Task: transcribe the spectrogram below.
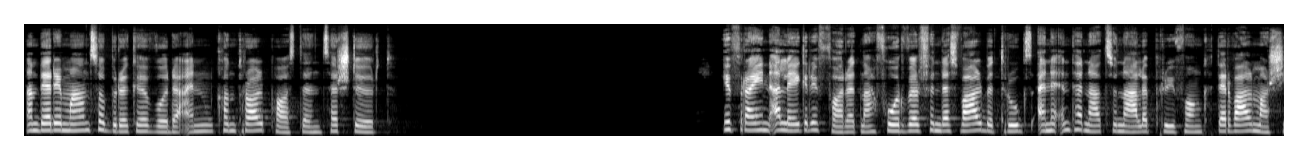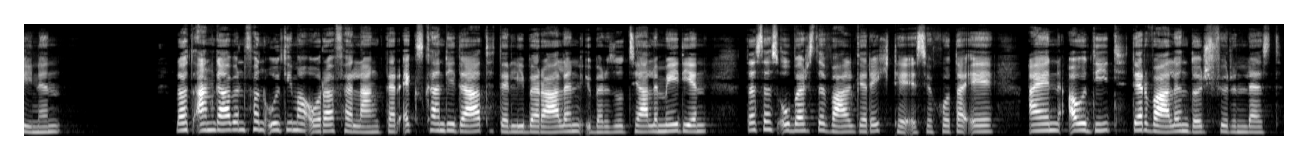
An der Remanso-Brücke wurde ein Kontrollposten zerstört. Efrain Allegre fordert nach Vorwürfen des Wahlbetrugs eine internationale Prüfung der Wahlmaschinen. Laut Angaben von Ultima Hora verlangt der Ex-Kandidat der Liberalen über soziale Medien, dass das oberste Wahlgericht TSJE ein Audit der Wahlen durchführen lässt.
